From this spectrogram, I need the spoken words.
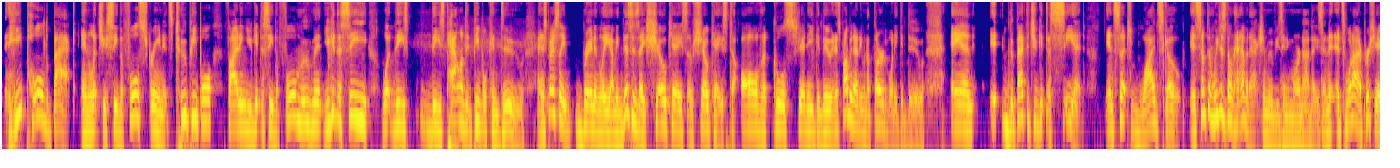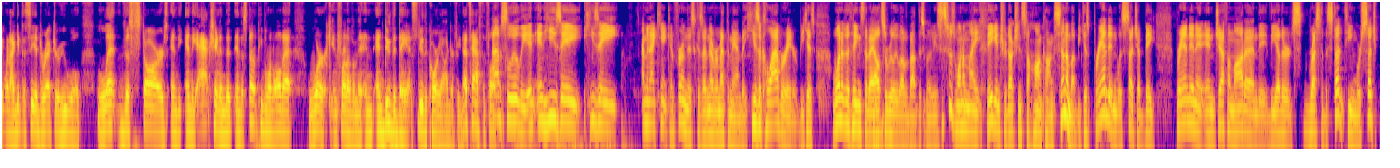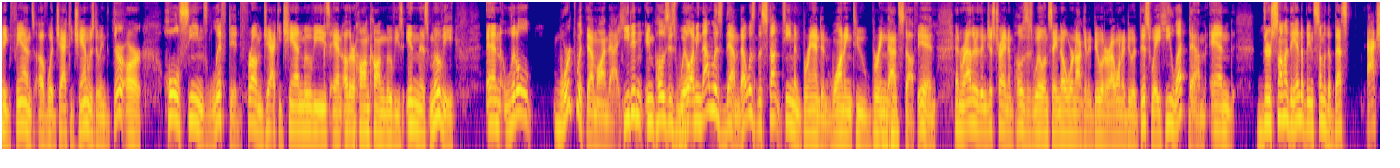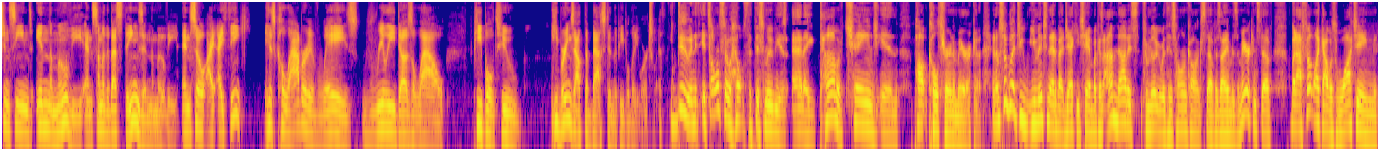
He pulled back and lets you see the full screen. It's two people fighting. You get to see the full movement. You get to see what these these talented people can do. And especially Brandon Lee. I mean, this is a showcase of showcase to all the cool shit he could do. And it's probably not even a third of what he could do. And it, the fact that you get to see it in such wide scope is something we just don't have in action movies anymore nowadays. And it's what I appreciate when I get to see a director who will let the stars and the, and the action and the, and the stunt people and all that work in front of them and, and do the dance, do the choreography. That's half the fun. Absolutely, and and he's a he's a. I mean, I can't confirm this because I've never met the man, but he's a collaborator. Because one of the things that I mm-hmm. also really love about this movie is this was one of my big introductions to Hong Kong cinema because Brandon was such a big Brandon and, and Jeff Imada and the the other rest of the stunt team were such big fans of what Jackie Chan was doing that there are whole scenes lifted from Jackie Chan movies and other Hong Kong movies in this movie. And Little worked with them on that. He didn't impose his will. I mean, that was them. That was the stunt team and Brandon wanting to bring that mm-hmm. stuff in. And rather than just try and impose his will and say, no, we're not going to do it or I want to do it this way, he let them. And there's some of, they end up being some of the best action scenes in the movie and some of the best things in the movie. And so I, I think his collaborative ways really does allow people to he brings out the best in the people that he works with. do and it, it's also helps that this movie is at a time of change in pop culture in america and i'm so glad you you mentioned that about jackie chan because i'm not as familiar with his hong kong stuff as i am his american stuff but i felt like i was watching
